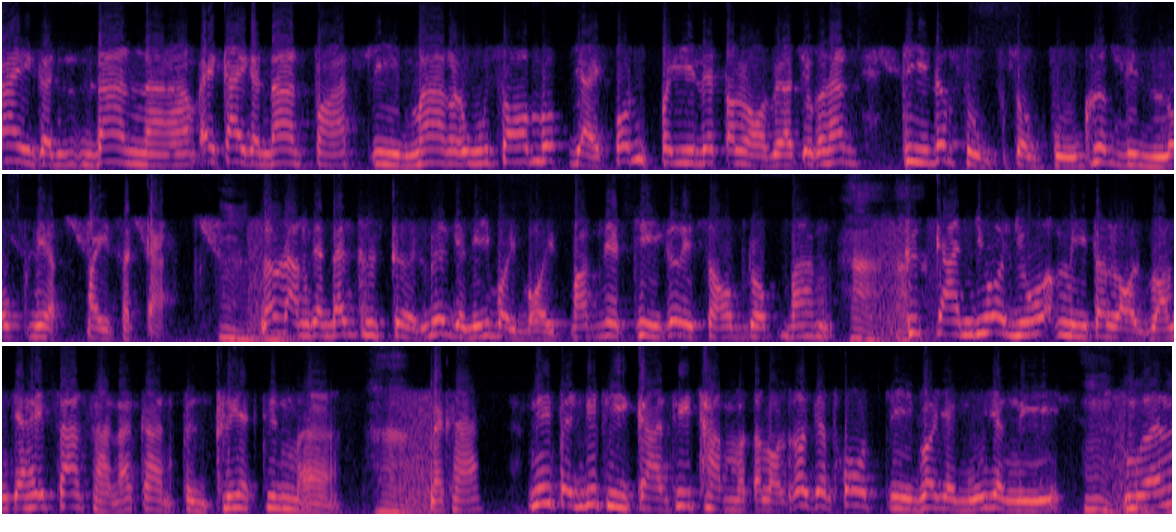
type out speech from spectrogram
ใกล้กันด้านน้ำไอ้ใกล้กันด้านฟ้าจีนมากเลยโอ้โหซ้อมรบใหญ่ต้นปีเลยตลอดเวลาจนกระทั่งจีนต้องส่งส่งฝูงเครื่องบินลบเนี่ยไปสกัดอืมแล้วหลังจากนั้นคือเกิดเรื่องอย่างนี้บ่อยๆปั๊บเนี่ยทีก็เลยซ้อมรบบ้าง ฮะคือการยั่วยุมีตลอดหวังจะให้สร้างสถานการณ์ตึงเครียดขึ้นมาฮะ นะคะ นี่เป็นวิธีการที่ทำมาตลอดแล้วก็จะโทษจีนว่าอย่างงู้อย่างนี้อืมเหมือน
